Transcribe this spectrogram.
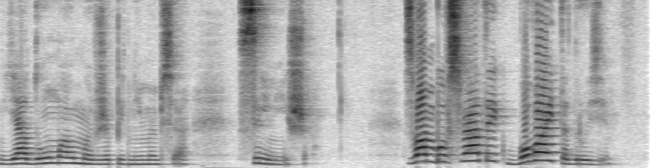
я думаю, ми вже піднімемося сильніше. З вами був Святик. Бувайте, друзі!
